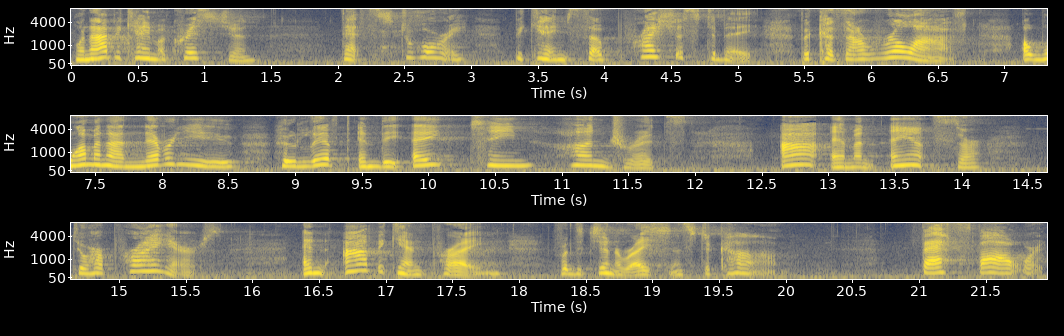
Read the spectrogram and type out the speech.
When I became a Christian, that story became so precious to me because I realized a woman I never knew who lived in the 1800s, I am an answer to her prayers. And I began praying for the generations to come. Fast forward,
